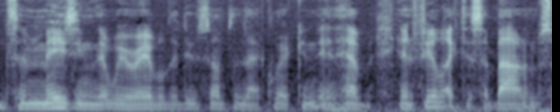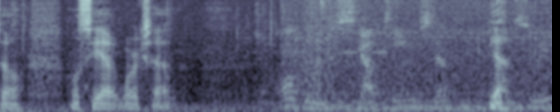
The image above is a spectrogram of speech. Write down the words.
it's amazing that we were able to do something that quick and, and have and feel like this about him. So we'll see how it works out. Jamal doing the scout team stuff Yeah. this week?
